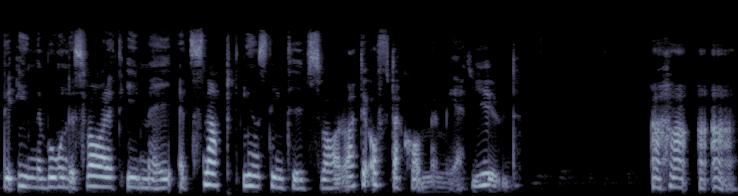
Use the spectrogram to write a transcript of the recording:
det inneboende svaret i mig ett snabbt instinktivt svar och att det ofta kommer med ett ljud. Aha, aha.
